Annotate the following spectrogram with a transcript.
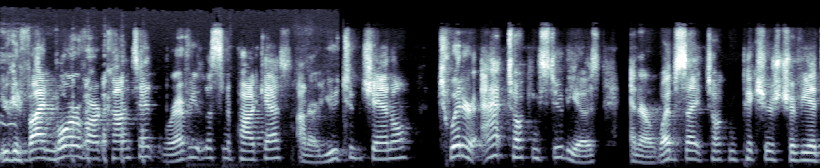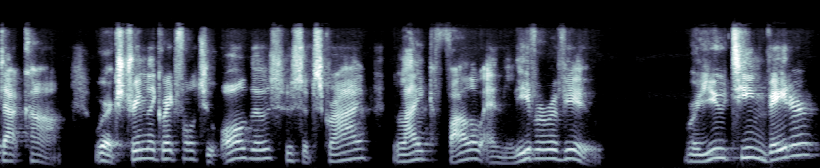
You can find more of our content wherever you listen to podcasts on our YouTube channel, Twitter at Talking Studios, and our website, talkingpicturestrivia.com. We're extremely grateful to all those who subscribe, like, follow, and leave a review. Were you Team Vader,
